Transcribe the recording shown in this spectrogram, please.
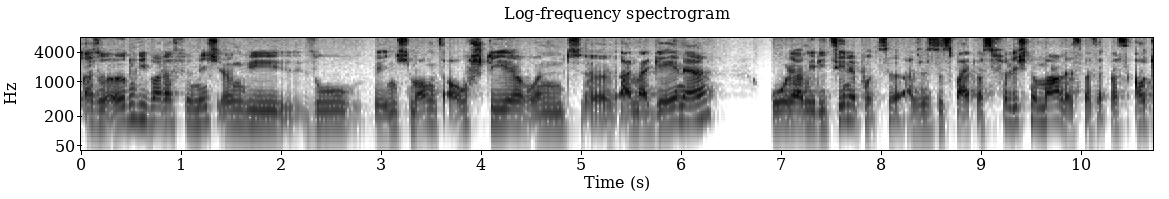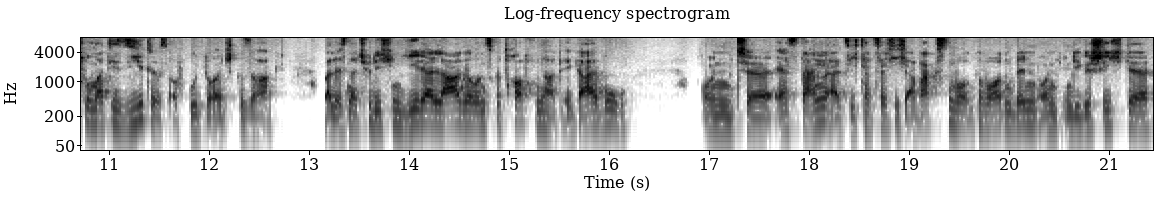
Also irgendwie war das für mich irgendwie so, wenn ich morgens aufstehe und äh, einmal gähne, oder mir die Zähne putze. Also es war etwas völlig Normales, was etwas Automatisiertes, auf gut Deutsch gesagt, weil es natürlich in jeder Lage uns getroffen hat, egal wo. Und äh, erst dann, als ich tatsächlich erwachsen geworden bin und in die Geschichte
